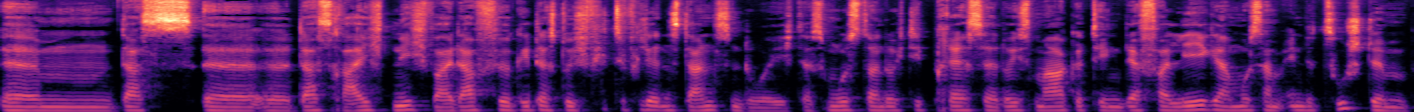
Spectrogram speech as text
Ähm, das, äh, das reicht nicht, weil dafür geht das durch viel zu viele Instanzen durch. Das muss dann durch die Presse, durchs Marketing. Der Verleger muss am Ende zustimmen.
